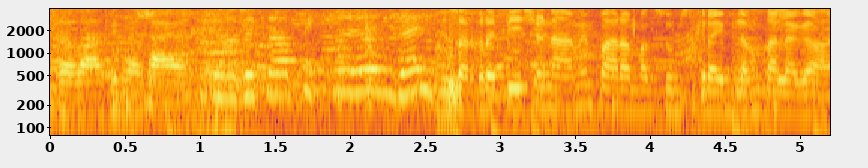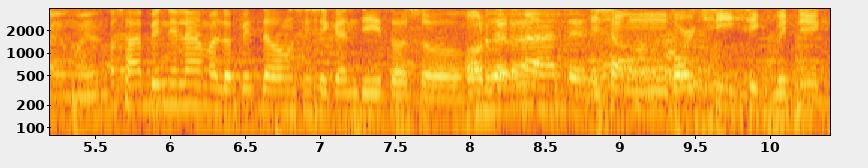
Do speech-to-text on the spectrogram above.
Sa Pasig na tayo. Grabe traffic ngayon, guys. Yung sakripisyo namin para mag-subscribe lang talaga kayo ngayon. Sabi nila malupit daw ang sisigan dito so Order na. natin. Isang pork sisig with egg.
